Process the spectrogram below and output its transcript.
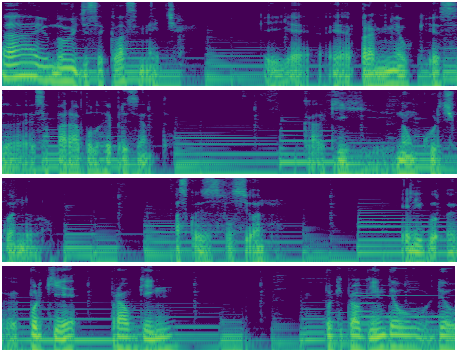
Ai, o nome disso é classe média. E é, é para mim é o que essa, essa parábola representa. O cara que não curte quando as coisas funcionam. Ele porque para alguém porque para alguém deu deu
